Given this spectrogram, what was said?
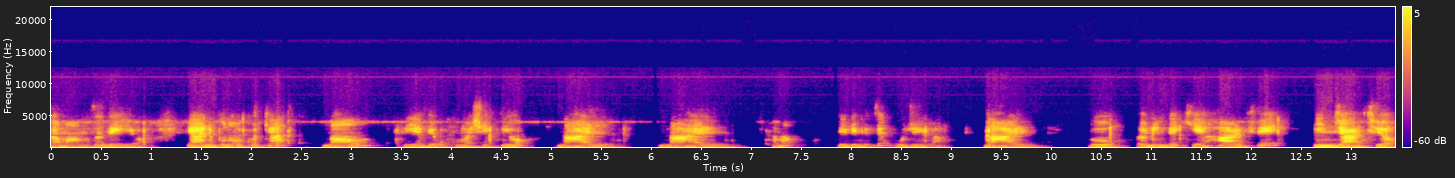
damağımıza değiyor. Yani bunu okurken nal diye bir okuma şekli yok. Nal, nal. Tamam? Dilimizin ucuyla. Nal. Bu önündeki harfi inceltiyor.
